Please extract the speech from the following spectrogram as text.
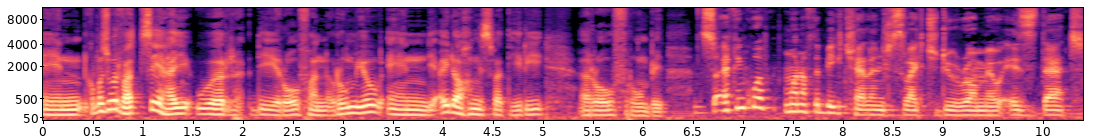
En kom ons hoor wat sê hy oor die rol van Romeo en die uitdagings wat hierdie eh, rol vir hom bied. So I think what one of the big challenges like to do Romeo is that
